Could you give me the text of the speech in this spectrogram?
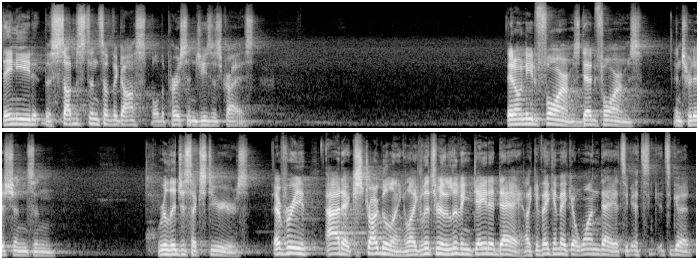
They need the substance of the gospel, the person Jesus Christ. They don't need forms, dead forms, and traditions and religious exteriors. Every addict struggling, like literally living day to day, like if they can make it one day, it's, it's, it's good.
